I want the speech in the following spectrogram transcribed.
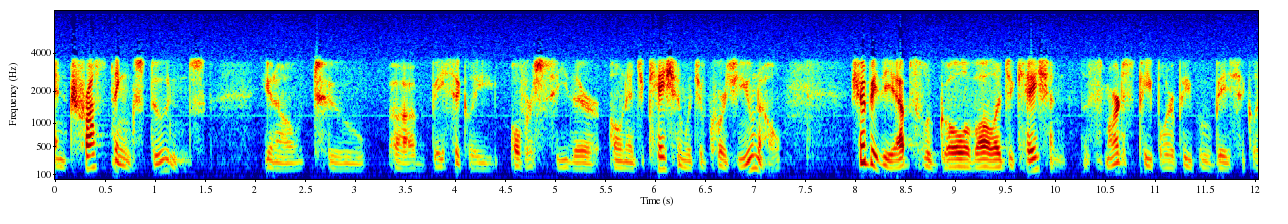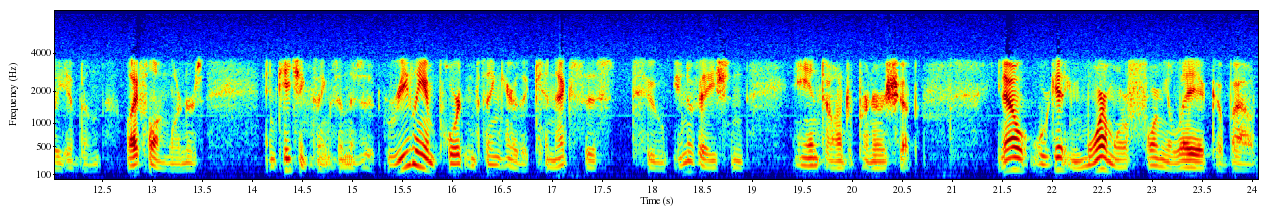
and trusting students, you know, to uh, basically oversee their own education, which, of course, you know, should be the absolute goal of all education. The smartest people are people who basically have been lifelong learners and teaching things. And there's a really important thing here that connects this to innovation and to entrepreneurship. You know, we're getting more and more formulaic about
